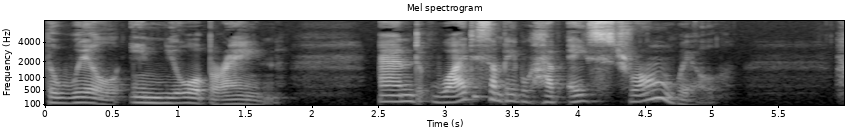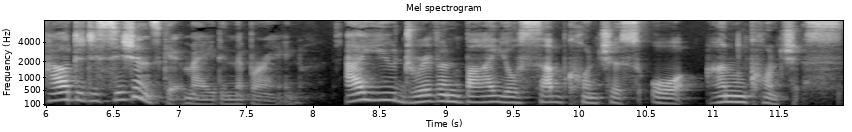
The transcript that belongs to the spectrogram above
the will in your brain? And why do some people have a strong will? How do decisions get made in the brain? Are you driven by your subconscious or unconscious?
